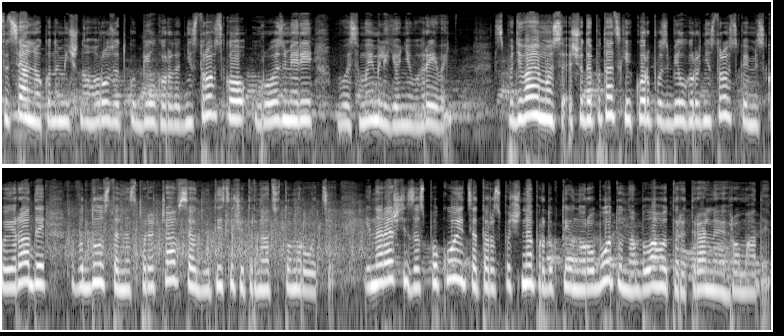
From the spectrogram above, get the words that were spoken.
соціально-економічного розвитку Білгорода Дністровського у розмірі 8 мільйонів гривень. Сподіваємось, що депутатський корпус Білгород-Дністровської міської ради вдосталь не сперечався у 2013 році і нарешті заспокоїться та розпочне продуктивну роботу на благо територіальної громади.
